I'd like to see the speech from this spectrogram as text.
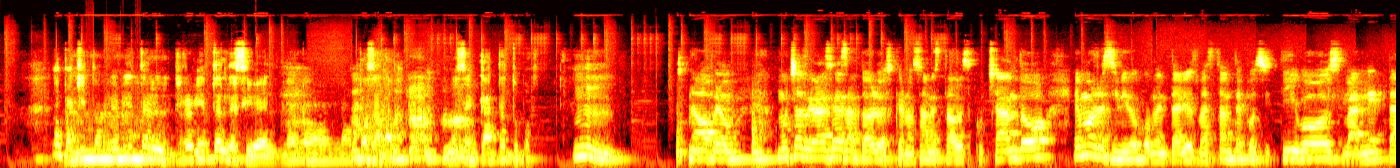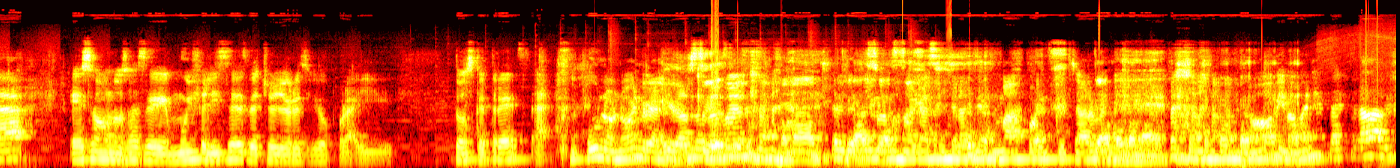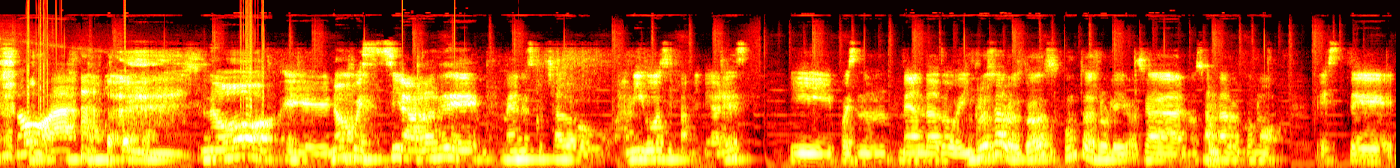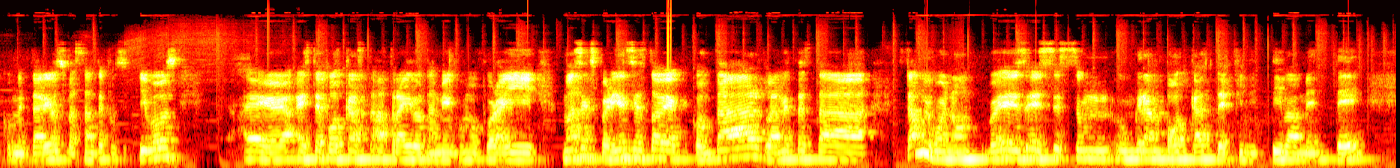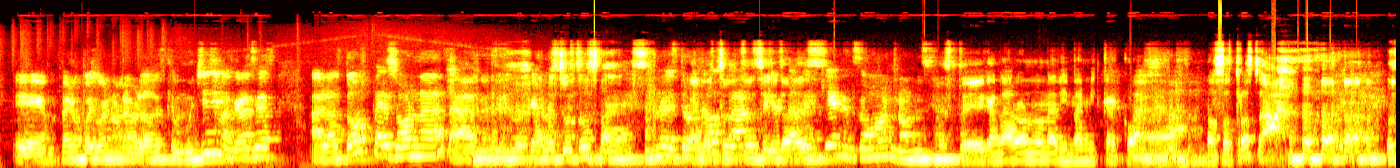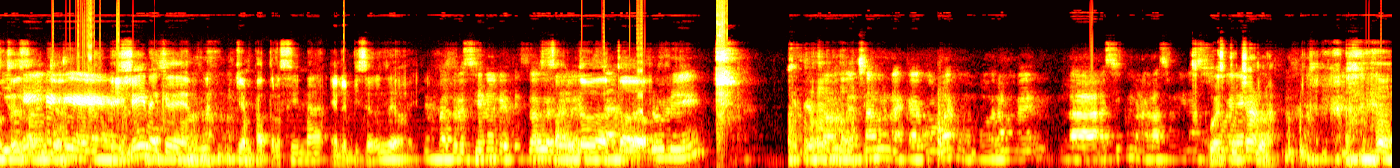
No, Paquito, revienta el, revienta el decibel, no, no, no pasa nada. Nos encanta tu voz. Mm. No, pero muchas gracias a todos los que nos han estado escuchando. Hemos recibido comentarios bastante positivos, la neta, eso nos hace muy felices. De hecho, yo he recibido por ahí dos que tres. Ah, uno, ¿no? En realidad, no sí. Mamá, gracias. Mamá, gracias, más por escucharme. Te amo, mamá. no, mi mamá ni está enterada de esto. Ah. no, eh, no, pues sí, la verdad eh, me han escuchado amigos y familiares y pues me han dado, incluso a los dos juntos, Ruli, o sea, nos han dado como este comentarios bastante positivos eh, este podcast ha traído también como por ahí más experiencias todavía que contar. La neta está, está muy bueno. Es, es, un, un, gran podcast definitivamente. Eh, pero pues bueno, la verdad es que muchísimas gracias a las dos personas, a, nuestros dos fans, a nuestros, dos, fans que saben quiénes son, no, este, ganaron una dinámica con nosotros. Ah. Ustedes saben que, y Heineken, quien patrocina el episodio de hoy. Quien patrocina el episodio de hoy. Saludos a todos. Porque estamos echando una cagoma, como podrán ver, la, así como la gasolina sube. O escucharla.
